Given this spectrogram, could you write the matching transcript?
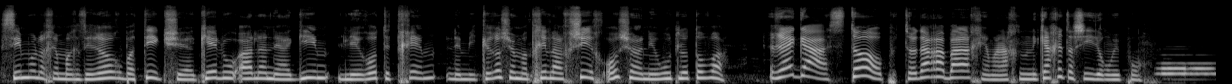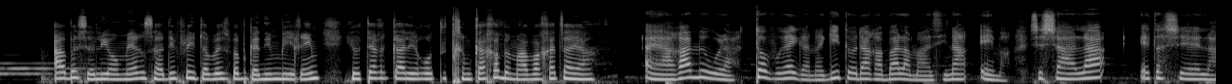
שימו לכם מחזירי אור בתיק שיקלו על הנהגים לראות אתכם למקרה שמתחיל להחשיך או שהנראות לא טובה. רגע, סטופ! תודה רבה לכם, אנחנו ניקח את השידור מפה. אבא שלי אומר שעדיף להתלבש בבגדים בהירים, יותר קל לראות אתכם ככה במעבר חצייה. הערה מעולה. טוב, רגע, נגיד תודה רבה למאזינה אמה, ששאלה את השאלה.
